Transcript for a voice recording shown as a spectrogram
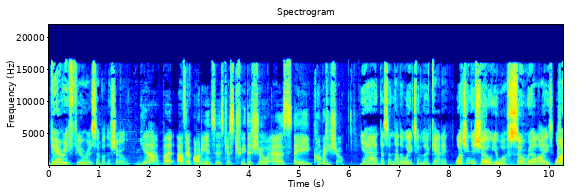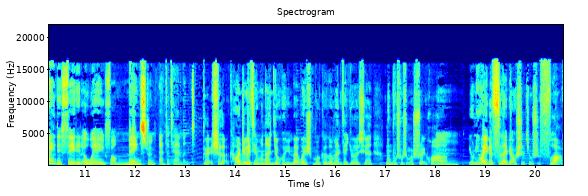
very furious about the show. Yeah, but other audiences just treat the show as a comedy show. Yeah, that's another way to look at it. Watching the show, you will soon realize why they faded away from mainstream entertainment. 对，是的，看完这个节目呢，你就会明白为什么哥哥们在娱乐圈弄不出什么水花了。嗯、用另外一个词来表示就是 flop，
